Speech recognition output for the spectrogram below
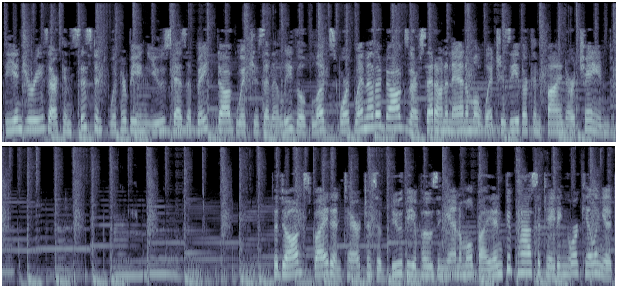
The injuries are consistent with her being used as a bait dog which is an illegal blood sport when other dogs are set on an animal which is either confined or chained. The dogs bite and tear to subdue the opposing animal by incapacitating or killing it.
